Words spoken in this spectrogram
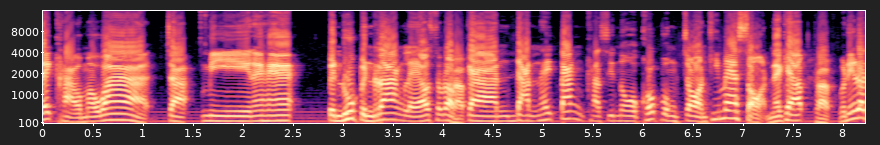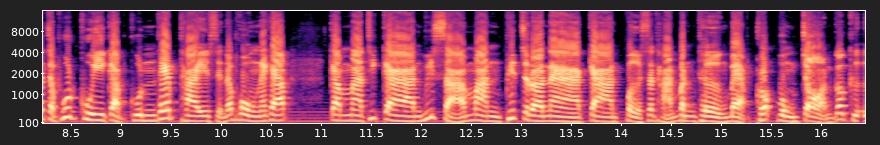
ได้ข่าวมาว่าจะมีนะฮะ เป็นรูปเป็นร่างแล้วสำหรับครับการดันให้ตั้งคาสิโนครบวงจรที่แม่สอดนะครับ ครับ วันนี้เราจะพูดคุยกับคุณเทพไทยเสนพงศ์นะครับ กรรมาธิการวิสามันพิจารณาการเปิดสถานบันเทิงแบบครบวงจร ก็คือ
